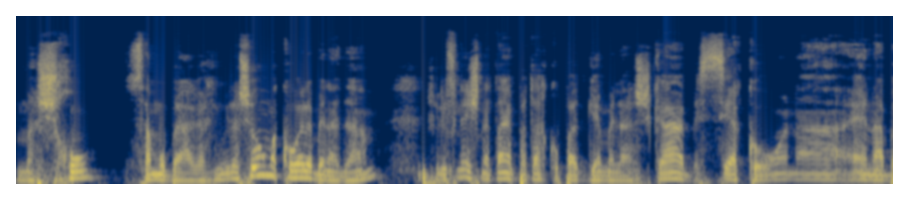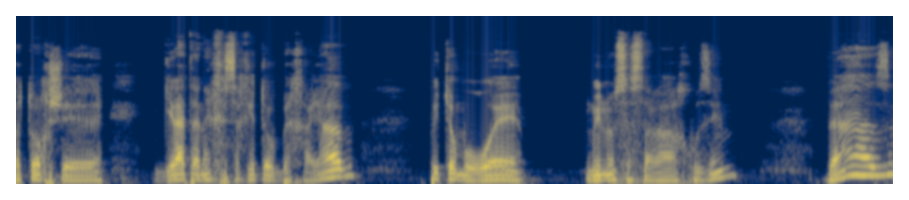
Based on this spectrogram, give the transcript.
משכו, שמו באג"ח. בגלל שראו מה קורה לבן אדם, שלפני שנתיים פתח קופת גמל להשקעה, בשיא הקורונה, אין, היה בטוח שגילה את הנכס הכי טוב בחייו, פתאום הוא רואה מינוס עשרה אחוזים, ואז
